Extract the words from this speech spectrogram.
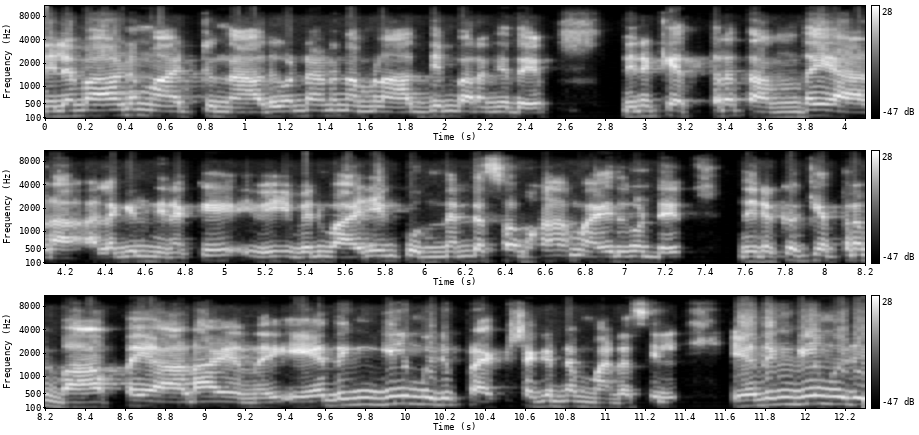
നിലപാട് മാറ്റുന്ന. അതുകൊണ്ടാണ് നമ്മൾ ആദ്യം പറഞ്ഞത് നിനക്ക് എത്ര തന്തയാടാ? അല്ലെങ്കിൽ നിനക്ക് ഇവൻ വാര്യം കുന്നന്റെ സ്വഭാവമായതുകൊണ്ട് നിനക്കൊക്കെ എത്ര ബാപ്പയാടാ എന്ന് ഏതെങ്കിലും ഒരു പ്രേക്ഷകന്റെ മനസ്സിൽ ഏതെങ്കിലും ഒരു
